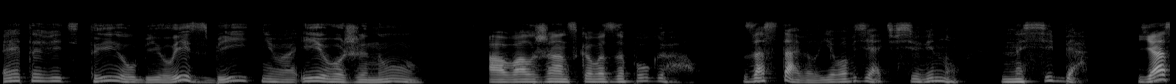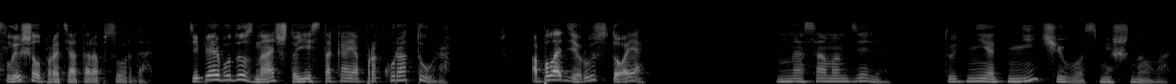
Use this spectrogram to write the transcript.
Это ведь ты убил и Збитнева, и его жену, а Волжанского запугал заставил его взять всю вину на себя. Я слышал про театр абсурда. Теперь буду знать, что есть такая прокуратура. Аплодирую стоя. На самом деле, тут нет ничего смешного.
